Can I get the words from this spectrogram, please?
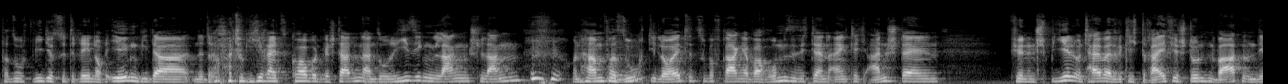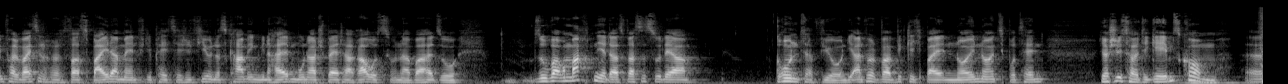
versucht, Videos zu drehen, noch irgendwie da eine Dramaturgie reinzukommen und wir standen an so riesigen langen Schlangen und haben versucht, die Leute zu befragen, ja, warum sie sich denn eigentlich anstellen, für ein Spiel und teilweise wirklich drei, vier Stunden warten. Und in dem Fall weiß ich noch, das war Spider-Man für die PlayStation 4 und das kam irgendwie einen halben Monat später raus. Und da war halt so, so, warum machten ihr das? Was ist so der Grund dafür? Und die Antwort war wirklich bei 99 Prozent, ja, ist halt die Gamescom. Äh,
